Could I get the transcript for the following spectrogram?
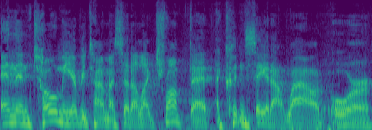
and then told me every time I said I like Trump that I couldn't say it out loud or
